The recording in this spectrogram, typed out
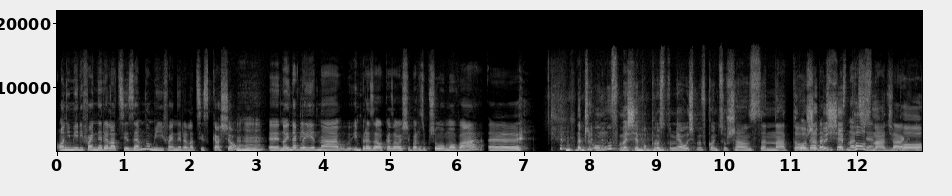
oni mieli fajne relacje ze mną, mieli fajne relacje z Kasią. Mhm. E, no i nagle jedna impreza okazała się bardzo przełomowa. Znaczy, umówmy się, po prostu miałyśmy w końcu szansę na to, Pogadać żeby się poznać, poznać tak, bo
